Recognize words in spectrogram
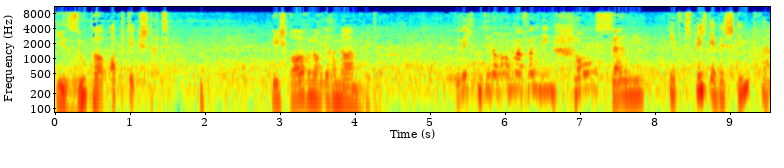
die super Optikstadt. Ich brauche noch Ihren Namen, bitte. Berichten Sie doch auch mal von den Chancen. Jetzt spricht er bestimmt von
